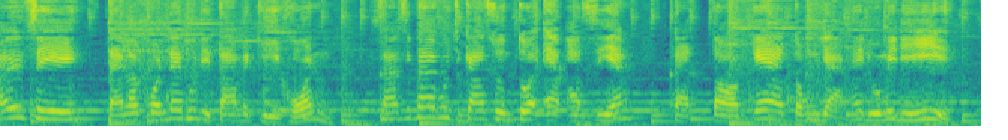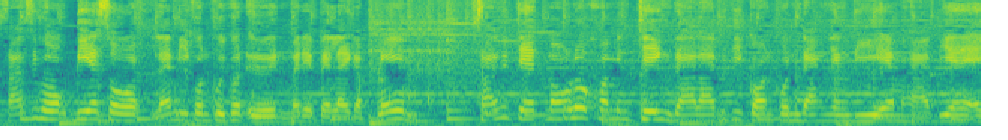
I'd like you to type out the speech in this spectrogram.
34 แต่ละคนได้ผู้ติดตามไปกี่คน 35 ผู้จัดการส่วนตัวแอบอัดเสียง ตัดต่อแก้ตรงอยากให้ดูไม่ดี 36 เบียร์โสด และมีคนคุยคนอื่น ไม่ได้เป็นอะไรกับปลื้ม37 มองโลกความเป็นจริง ดาราพิธีกรคนดังยัง DM หาเบียร์ในไอ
